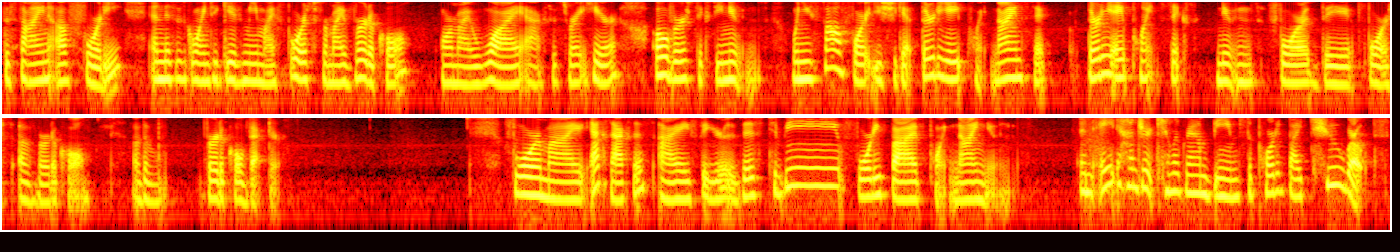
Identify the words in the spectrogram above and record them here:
the sine of 40, and this is going to give me my force for my vertical, or my y-axis right here, over 60 newtons. When you solve for it, you should get 38.96, 38.6 newtons for the force of vertical, of the vertical vector. For my x-axis, I figure this to be 45.9 newtons. An 800 kilogram beam supported by two ropes.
